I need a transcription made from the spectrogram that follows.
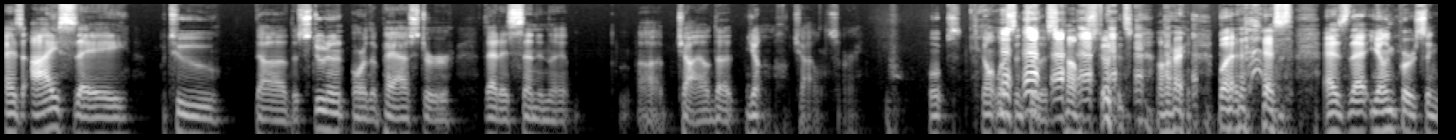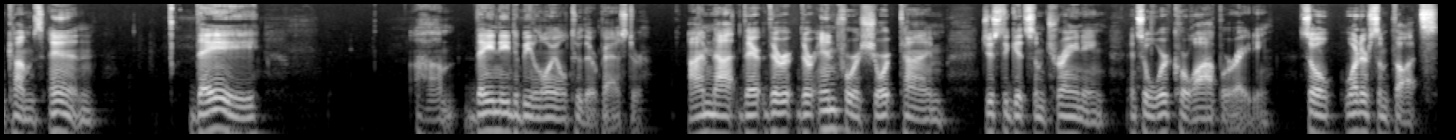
as I say to uh, the student or the pastor that is sending the uh, child, the young child, sorry. Oops! Don't listen to this, college students. All right, but as as that young person comes in, they um, they need to be loyal to their pastor. I'm not. They're they're they're in for a short time just to get some training, and so we're cooperating. So, what are some thoughts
